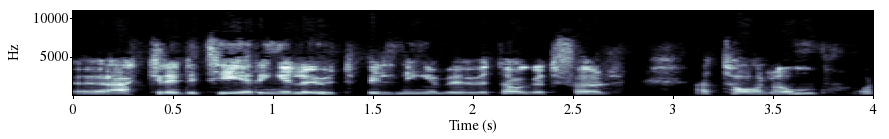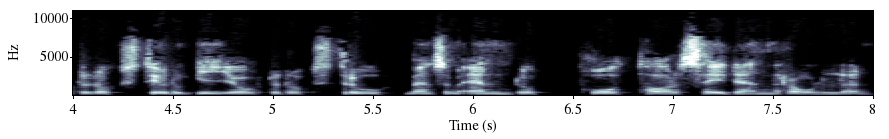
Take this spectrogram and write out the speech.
eh, akkreditering eller utbildning överhuvudtaget för att tala om ortodox teologi och ortodox tro, men som ändå påtar sig den rollen.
